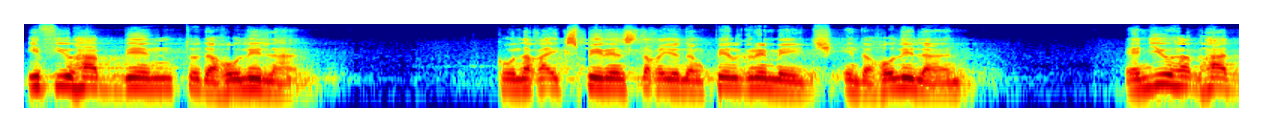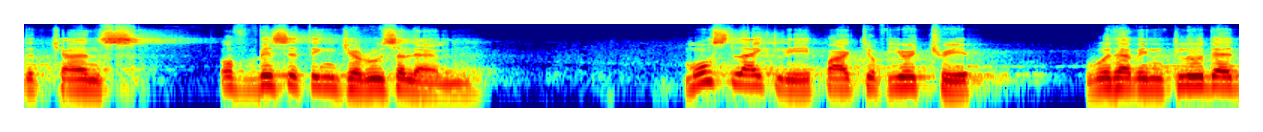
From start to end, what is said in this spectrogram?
If you have been to the Holy Land, kung naka-experience na kayo ng pilgrimage in the Holy Land, and you have had the chance of visiting Jerusalem, most likely part of your trip would have included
